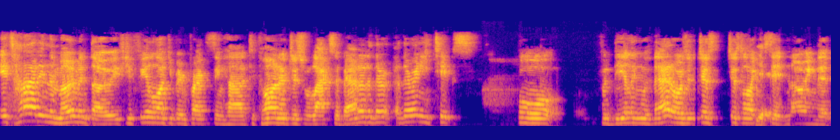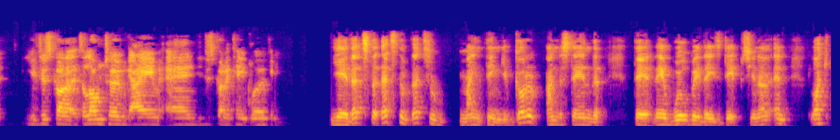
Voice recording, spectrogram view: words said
it's hard in the moment though. If you feel like you've been practicing hard, to kind of just relax about it. Are there are there any tips for for dealing with that, or is it just just like yeah. you said, knowing that you've just got to, it's a long term game and you just got to keep working. Yeah, that's the that's the that's the main thing. You've got to understand that there there will be these dips, you know, and like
